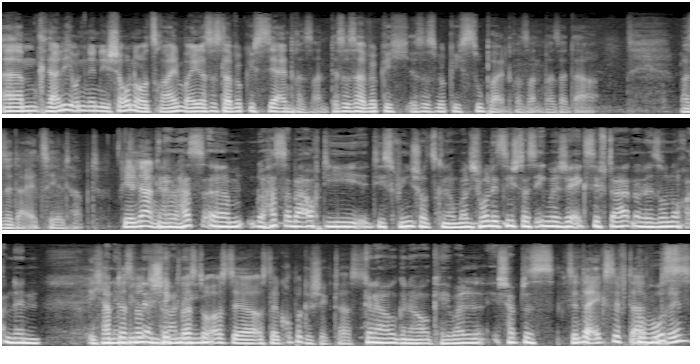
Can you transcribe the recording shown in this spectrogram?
ähm, knall ich unten in die Shownotes rein, weil das ist da wirklich sehr interessant. Das ist ja wirklich, es ist wirklich super interessant, was ihr da, was ihr da erzählt habt. Vielen Dank. Genau, du hast, ähm, du hast aber auch die, die Screenshots genommen, weil ich wollte jetzt nicht, dass irgendwelche Exif-Daten oder so noch an den. Ich habe das Bildern geschickt, was du aus der, aus der Gruppe geschickt hast. Genau, genau, okay, weil ich habe das Sind da Exif-Daten drin?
